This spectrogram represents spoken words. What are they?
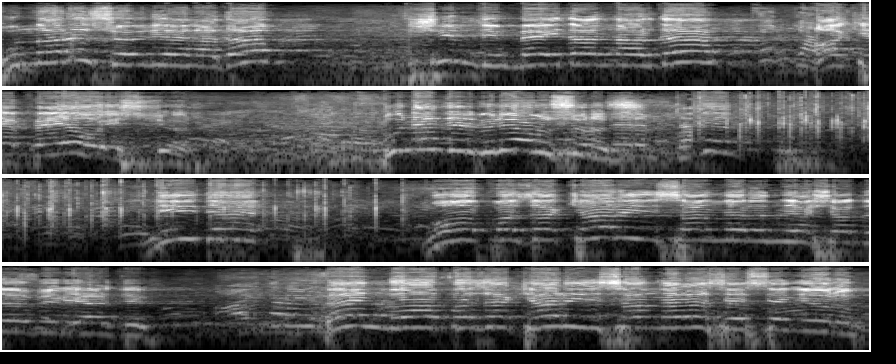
Bunları söyleyen adam şimdi meydanlarda AKP'ye o istiyor. Bu nedir biliyor musunuz? Niğde muhafazakar insanların yaşadığı bir yerdir. Ben muhafazakar insanlara sesleniyorum.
